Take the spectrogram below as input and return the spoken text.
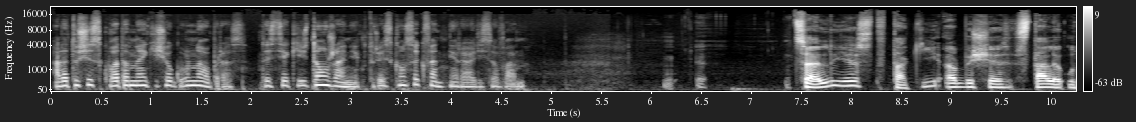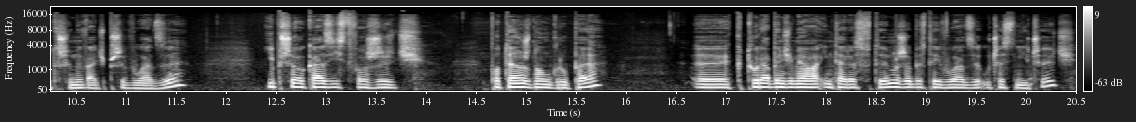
ale to się składa na jakiś ogólny obraz. To jest jakieś dążenie, które jest konsekwentnie realizowane. Cel jest taki, aby się stale utrzymywać przy władzy i przy okazji stworzyć potężną grupę, y, która będzie miała interes w tym, żeby w tej władzy uczestniczyć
